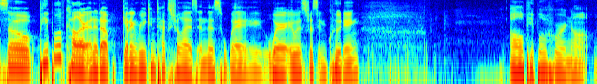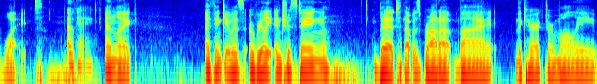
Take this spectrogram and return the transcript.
So people of color ended up getting recontextualized in this way where it was just including all people who are not white. Okay. And like I think it was a really interesting bit that was brought up by the character Molly,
